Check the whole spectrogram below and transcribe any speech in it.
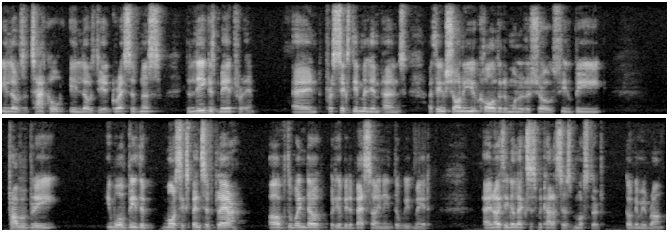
He loves the tackle. He loves the aggressiveness. The league is made for him. And for sixty million pounds, I think Seany, you called it in one of the shows. He'll be probably he won't be the most expensive player of the window, but he'll be the best signing that we've made. And I think Alexis McAllister is mustard. Don't get me wrong,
